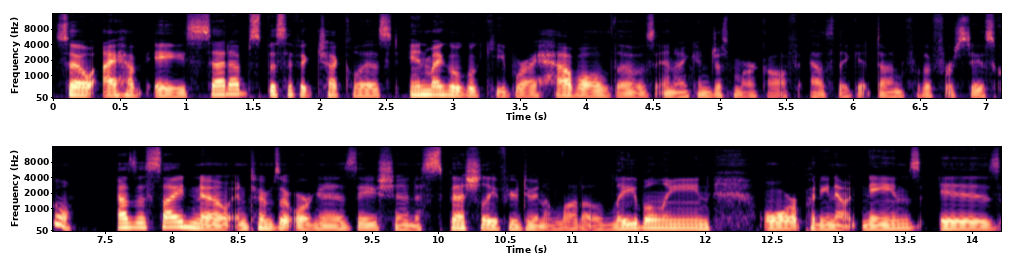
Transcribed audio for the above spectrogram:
So I have a setup specific checklist in my Google Keep where I have all of those and I can just mark off as they get done for the first day of school. As a side note, in terms of organization, especially if you're doing a lot of labeling or putting out names, is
